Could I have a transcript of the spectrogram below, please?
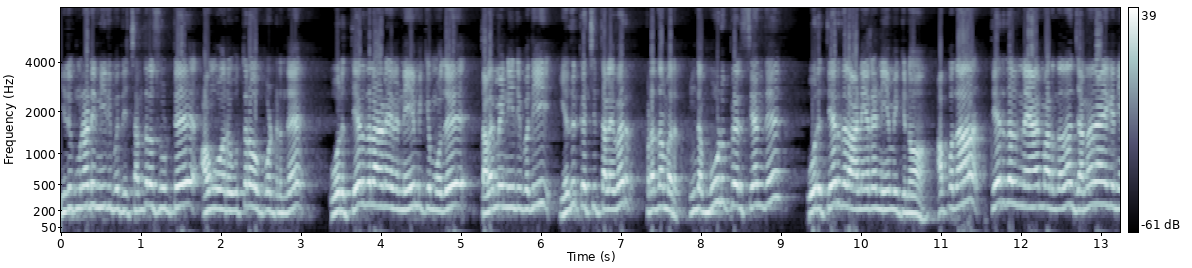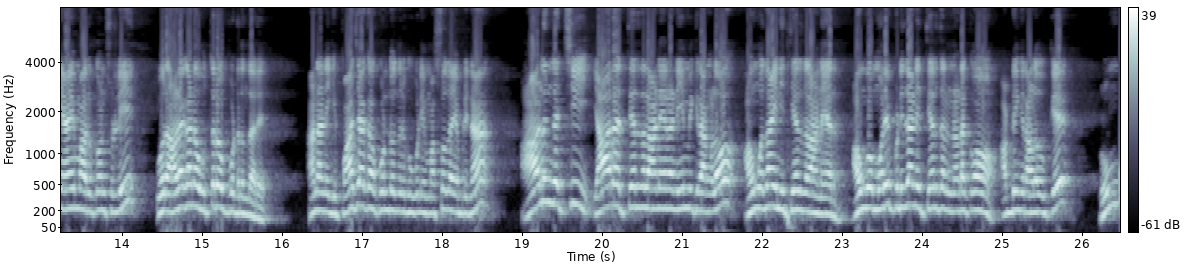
இதுக்கு முன்னாடி நீதிபதி சந்திரசூட்டு அவங்க ஒரு உத்தரவு போட்டிருந்து ஒரு தேர்தல் ஆணையரை நியமிக்கும் போது தலைமை நீதிபதி எதிர்க்கட்சி தலைவர் பிரதமர் இந்த மூணு பேர் சேர்ந்து ஒரு தேர்தல் ஆணையரை நியமிக்கணும். அப்பதான் தேர்தல் நியாயமா இருந்தால் தான் ஜனநாயக நியாயமா இருக்கும்னு சொல்லி ஒரு அழகான உத்தரவு போட்டிருந்தாரு. ஆனா இன்னைக்கு பாஜக கொண்டு வந்திருக்கக்கூடிய மசோதா எப்படின்னா ஆளுங்கட்சி யாரை தேர்தல் ஆணையரை நியமிக்கிறாங்களோ அவங்க தான் இனி தேர்தல் ஆணையர். அவங்க முறைப்படி தான் இனி தேர்தல் நடக்கும் அப்படிங்கிற அளவுக்கு ரொம்ப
